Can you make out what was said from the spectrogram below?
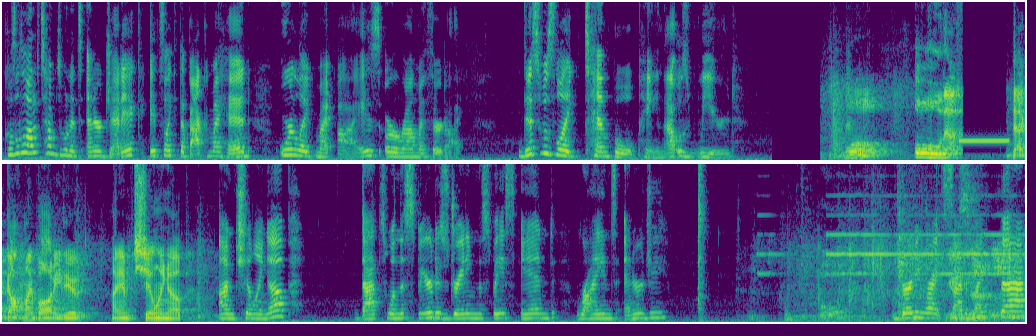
because a lot of times when it's energetic it's like the back of my head or like my eyes or around my third eye this was like temple pain that was weird Whoa. Oh, that f- that got my body, dude. I am chilling up. I'm chilling up. That's when the spirit is draining the space and Ryan's energy. Burning right side of my back.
